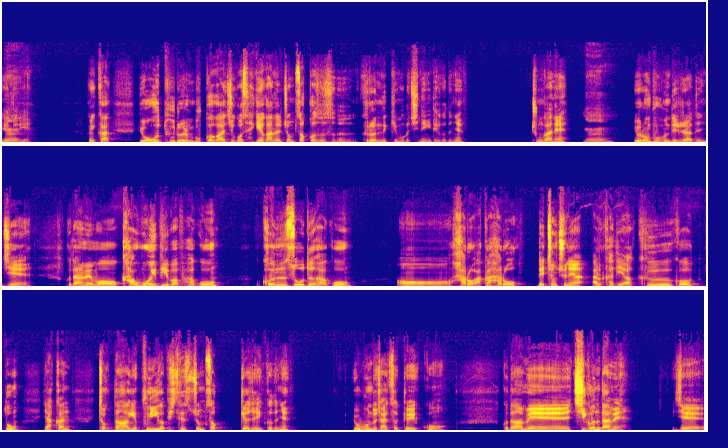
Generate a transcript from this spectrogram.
얘들이. 네. 그러니까 요 둘을 묶어 가지고 세계관을 좀 섞어서 쓰는 그런 느낌으로 진행이 되거든요. 중간에. 네. 요런 부분들이라든지 그다음에 뭐 카우보이 비밥하고 건 소드하고 어 하로 아까 하로 내 청춘의 아르카디아 그것도 약간 적당하게 분위기가 비슷해서 좀 섞여져 있거든요. 요 부분도 잘 섞여 있고 그 다음에 지건담에 이제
